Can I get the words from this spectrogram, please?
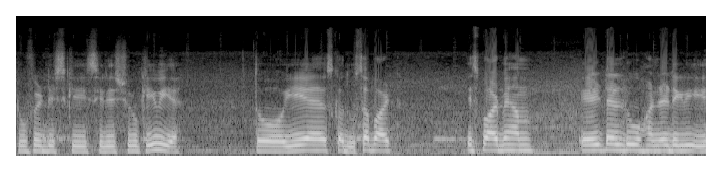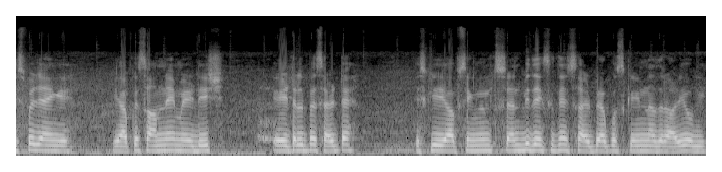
टू फिट डिश की सीरीज़ शुरू की हुई है तो ये है उसका दूसरा पार्ट इस पार्ट में हम Airtel two hundred degree east पर जाएँगे. ये आपके सामने मेरी डिश एयरटेल पर सेट है. इसकी आप सिग्नल स्ट्रेंथ भी देख सकते हैं साइड पर आपको स्क्रीन नज़र आ रही होगी.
